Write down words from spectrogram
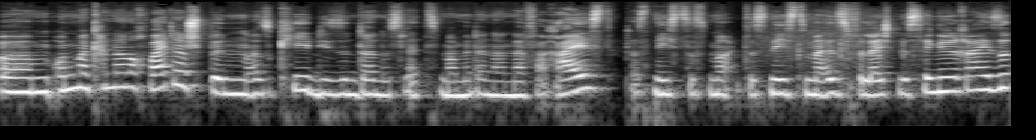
Ähm, und man kann da noch weiterspinnen. Also okay, die sind dann das letzte Mal miteinander verreist. Das nächste Mal, das nächste Mal ist vielleicht eine Single-Reise.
